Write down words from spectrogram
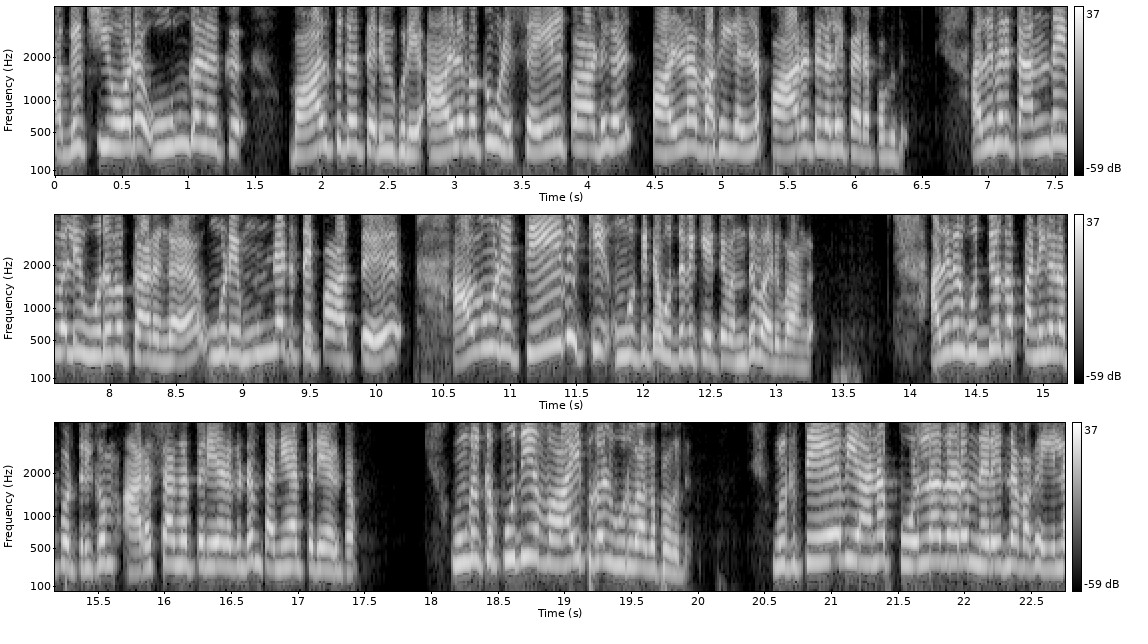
மகிழ்ச்சியோட உங்களுக்கு வாழ்த்துக்கள் தெரிவிக்கக்கூடிய அளவுக்கு உடைய செயல்பாடுகள் பல வகைகள்ல பாராட்டுகளை பெறப்போகுது. அதே மாதிரி தந்தை வழி உறவுக்காரங்க உங்களுடைய முன்னேற்றத்தை பார்த்து அவங்களுடைய தேவைக்கு உங்ககிட்ட உதவி கேட்டு வந்து வருவாங்க. அதே மாதிரி உத்தியோக பணிகளை பொறுத்திருக்கும் அரசாங்கத்துறையா இருக்கட்டும் தனியார் துறையா இருக்கட்டும் உங்களுக்கு புதிய வாய்ப்புகள் உருவாக போகுது. உங்களுக்கு தேவையான பொருளாதாரம் நிறைந்த வகையில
